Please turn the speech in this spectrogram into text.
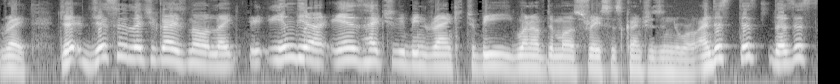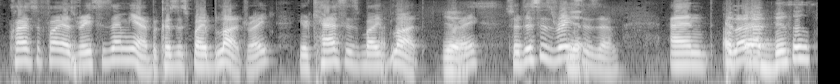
Right. Just, just to let you guys know, like India is actually being ranked to be one of the most racist countries in the world. And this, this does this classify as racism? Yeah, because it's by blood, right? Your caste is by blood, yes. right? So this is racism, yes. and a lot uh, of this is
